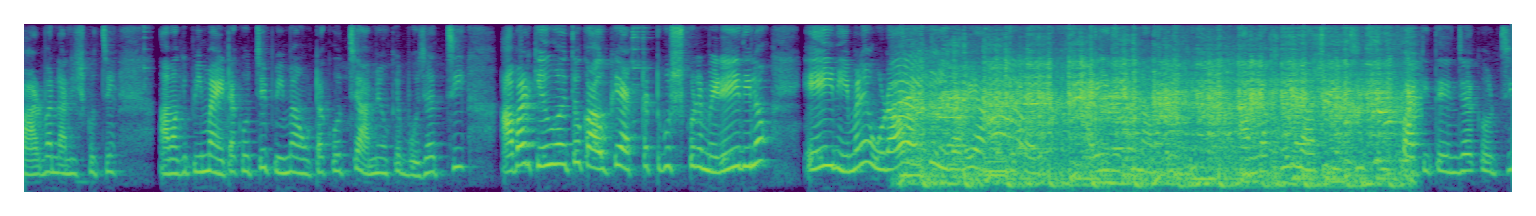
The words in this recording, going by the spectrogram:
বারবার নালিশ করছে, আমাকে পিমা এটা করছে, পিমা ওটা করছে, আমি ওকে বোঝাচ্ছি। আবার কেউ হয়তো কাউকে একটা টুকুস করে মেরেই দিল। এই নিয়ে মানে ওরাও আর কি এইভাবেই আনন্দ করে। আর এই দেখুন আমরা নাচ করছি পার্টিতে এনজয় করছি।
